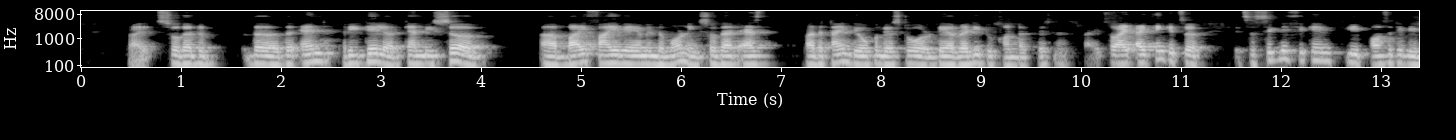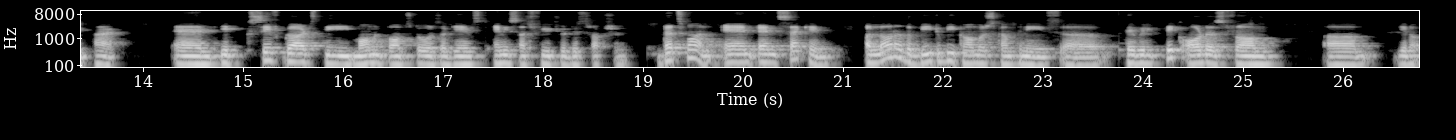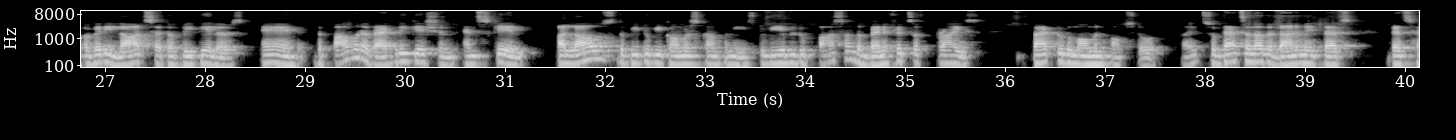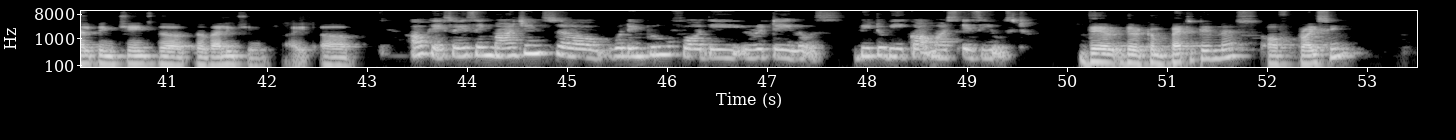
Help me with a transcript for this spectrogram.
Right, so that the the the end retailer can be served uh, by 5 a.m. in the morning, so that as by the time they open their store, they are ready to conduct business. Right, so I, I think it's a it's a significantly positive impact and it safeguards the mom and pop stores against any such future disruption. That's one. And and second, a lot of the B2B commerce companies, uh, they will pick orders from, um, you know, a very large set of retailers and the power of aggregation and scale allows the B2B commerce companies to be able to pass on the benefits of price back to the mom and pop store, right? So that's another dynamic that's, that's helping change the, the value chain, right? Uh, Okay, so you're saying margins uh, would improve for the retailers. B2B commerce is used. Their their competitiveness of pricing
